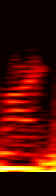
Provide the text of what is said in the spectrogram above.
Like,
